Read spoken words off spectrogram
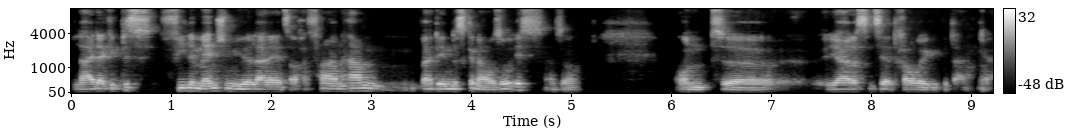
leider gibt es viele Menschen, wie wir leider jetzt auch erfahren haben, bei denen das genauso ist. Also, und äh, ja, das sind sehr traurige Gedanken, ja.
